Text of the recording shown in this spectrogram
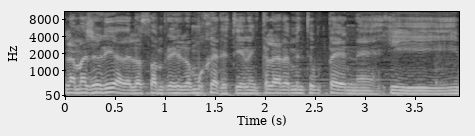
la mayoría de los hombres y las mujeres tienen claramente un pene y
